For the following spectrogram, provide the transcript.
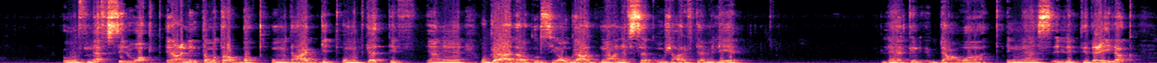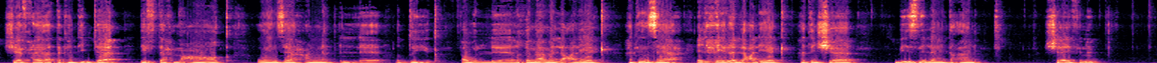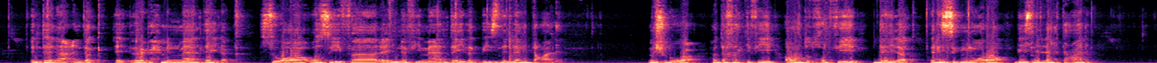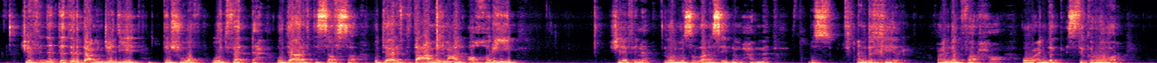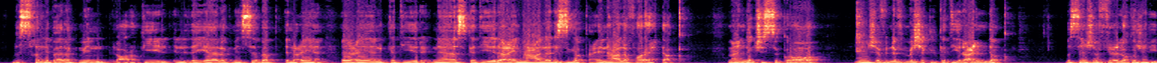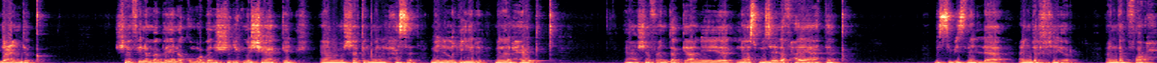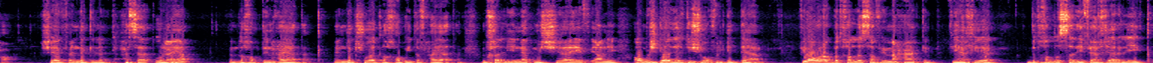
وفي نفس الوقت يعني انت متربط ومتعقد ومتكتف يعني وقاعد على كرسي أو قاعد مع نفسك ومش عارف تعمل إيه. لكن بدعوات الناس اللي بتدعي لك شايف حياتك هتبدأ تفتح معاك وينزاح عنك الضيق أو الغمامة اللي عليك هتنزاح الحيرة اللي عليك هتنشال. بإذن الله تعالى شايف هنا انت هنا عندك ربح من مال ديلك سواء وظيفة لأن في مال ديلك بإذن الله تعالى. مشروع دخلت فيه أو هتدخل فيه ديلك رزق من وراه بإذن الله تعالى. شايف إن أنت ترجع من جديد تشوف وتفتح وتعرف تستفسر وتعرف تتعامل مع الآخرين. شايف هنا اللهم صل على سيدنا محمد؟ بص عندك خير وعندك فرحة. وعندك استقرار. بس خلي بالك من العراكيل اللي ديالك من سبب العين. العين كتيرة ناس كتيرة عينها على رزقك عينها على فرحتك. ما عندكش استقرار. يعني شايف ان في مشاكل كتيرة عندك بس أنا شايف في علاقة جديدة عندك. شايف هنا ما بينك وما بين الشريك مشاكل. يعني مشاكل من الحسد من الغيرة من الحقد. يعني شايف عندك يعني ناس مزعجة في حياتك. بس بإذن الله عندك خير عندك فرحة. شايف عندك الحسد والعين ملخبطين حياتك. عندك شوية لخبيطة في حياتك. مخلينك مش شايف يعني أو مش قادر تشوف القدام. في أوراق بتخلصها في محاكم فيها خير. بتخلصها دي فيها خير ليك.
